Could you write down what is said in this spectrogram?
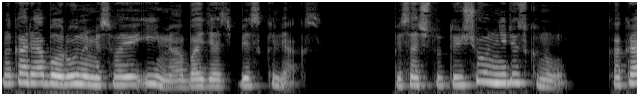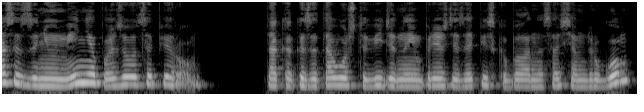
накорябал рунами свое имя, обойдясь без клякс. Писать что-то еще он не рискнул, как раз из-за неумения пользоваться пером. Так как из-за того, что виденная им прежде записка была на совсем другом,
